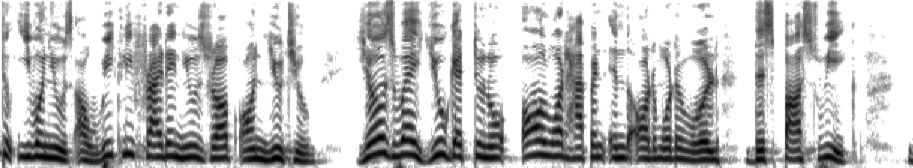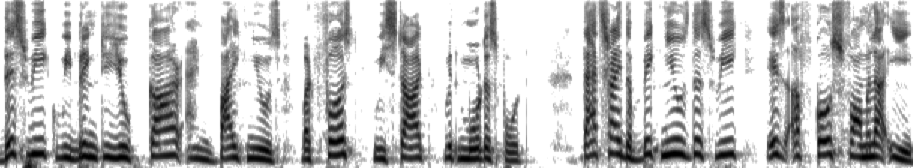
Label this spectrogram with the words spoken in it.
to Evo News, our weekly Friday news drop on YouTube. Here's where you get to know all what happened in the automotive world this past week. This week, we bring to you car and bike news, but first, we start with motorsport. That's right, the big news this week is, of course, Formula E.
